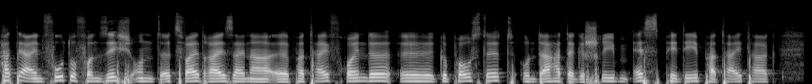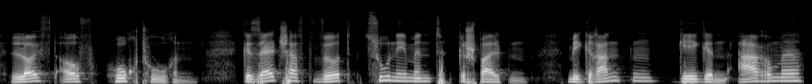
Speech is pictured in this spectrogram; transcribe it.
hat er ein Foto von sich und äh, zwei, drei seiner äh, Parteifreunde äh, gepostet und da hat er geschrieben, SPD-Parteitag läuft auf Hochtouren. Gesellschaft wird zunehmend gespalten. Migranten gegen Arme,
